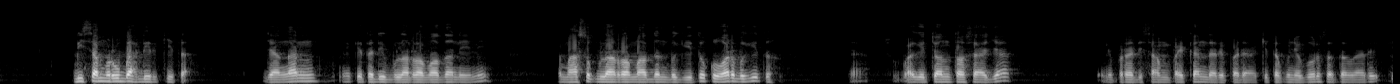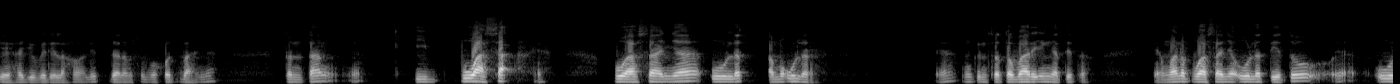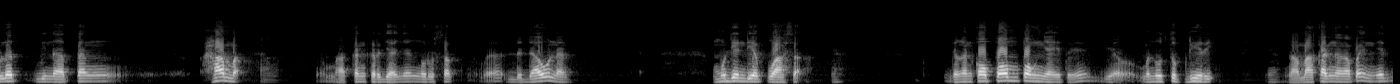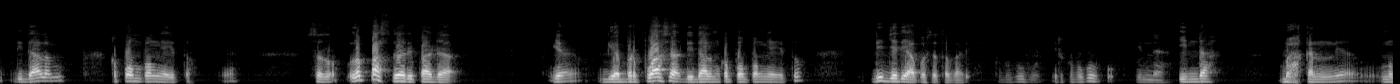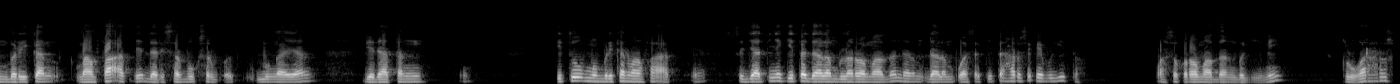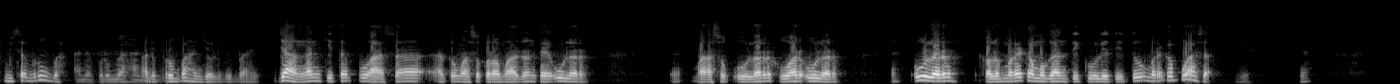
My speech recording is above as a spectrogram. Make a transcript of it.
bisa merubah diri kita. Jangan ya, kita di bulan Ramadan ini, masuk bulan Ramadan begitu, keluar begitu. Ya, sebagai contoh saja, ini pernah disampaikan daripada kita punya guru satu hari, Kiai Haji Bedillah Khalid dalam sebuah khutbahnya tentang ya, puasa. Ya. Puasanya ulet sama ular. Ya, mungkin satu hari ingat itu. Yang mana puasanya ulet itu, ya, ulet binatang hama. Yang makan kerjanya ngerusak ya, dedaunan. Kemudian dia puasa. ya. Dengan kepompongnya itu ya, dia menutup diri. Ya, nggak makan nggak ngapain ya di dalam kepompongnya itu. Ya. Selepas daripada ya dia berpuasa di dalam kepompongnya itu, dia jadi apa satu hari? Kupu-kupu Jadi kupu-kupu indah. indah, bahkan ya memberikan manfaat ya dari serbuk-serbuk bunga yang dia datangi. Itu memberikan manfaat ya. Sejatinya kita dalam bulan Ramadan dalam dalam puasa kita harusnya kayak begitu. Masuk Ramadan begini keluar harus bisa berubah. Ada perubahan. ada perubahan jauh lebih baik. Jangan kita puasa atau masuk Ramadan kayak ular. Ya, masuk ular keluar ular. Ya, ular kalau mereka mau ganti kulit itu mereka puasa.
